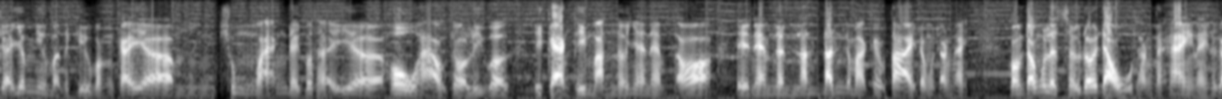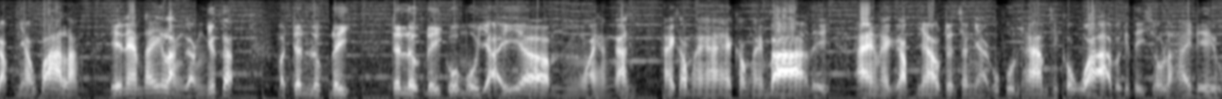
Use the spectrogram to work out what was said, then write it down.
cái giống như mà kêu bằng cái uh, sung mãn để có thể uh, hô hào cho liver thì càng thêm mạnh nữa nha anh em. Đó thì anh em nên đánh đánh cái mã kèo tài trong cái trận này. Còn trong cái lịch sử đối đầu thằng này hai này nó gặp nhau ba lần thì anh em thấy cái lần gần nhất á mà trên lượt đi trên lượt đi của mùa giải uh, ngoại hạng Anh 2022 2023 thì hai thằng này gặp nhau trên sân nhà của Fulham thì có hòa với cái tỷ số là hai đều.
